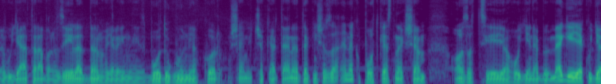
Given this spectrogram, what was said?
meg úgy általában az életben, hogy elég nehéz boldogulni, akkor semmit se kell tennetek, és az, ennek a podcastnek sem az a célja, hogy én ebből megéljek. Ugye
